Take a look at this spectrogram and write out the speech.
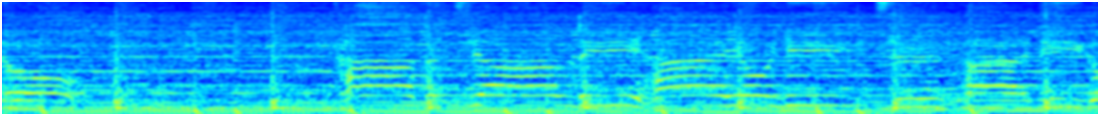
友，她的家里还有一只泰迪狗。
